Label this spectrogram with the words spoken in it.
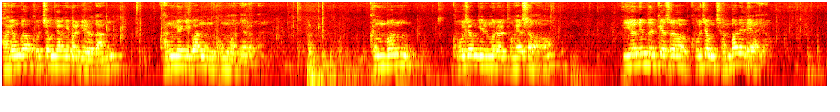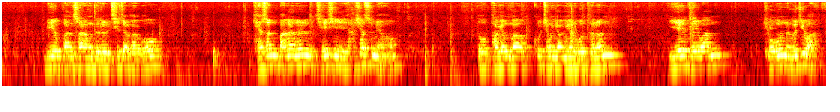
박용갑 구청장님을 비롯한 관계기관 공무원 여러분, 근본 구정 질문을 통해서 위원님들께서 구정 전반에 대하여 미흡한 사항들을 지적하고 개선 방안을 제시하셨으며 또 박영갑 구청장으로부터는 이에 대한 좋은 의지와 아,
